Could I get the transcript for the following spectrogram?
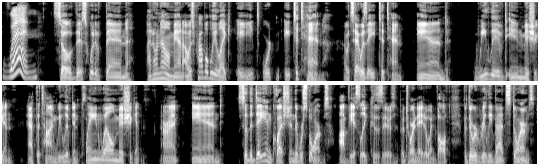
When? So this would have been, I don't know, man. I was probably like eight or eight to 10. I would say I was eight to 10. And we lived in Michigan at the time. We lived in Plainwell, Michigan. All right. And so the day in question, there were storms, obviously, because there's a tornado involved, but there were really bad storms.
